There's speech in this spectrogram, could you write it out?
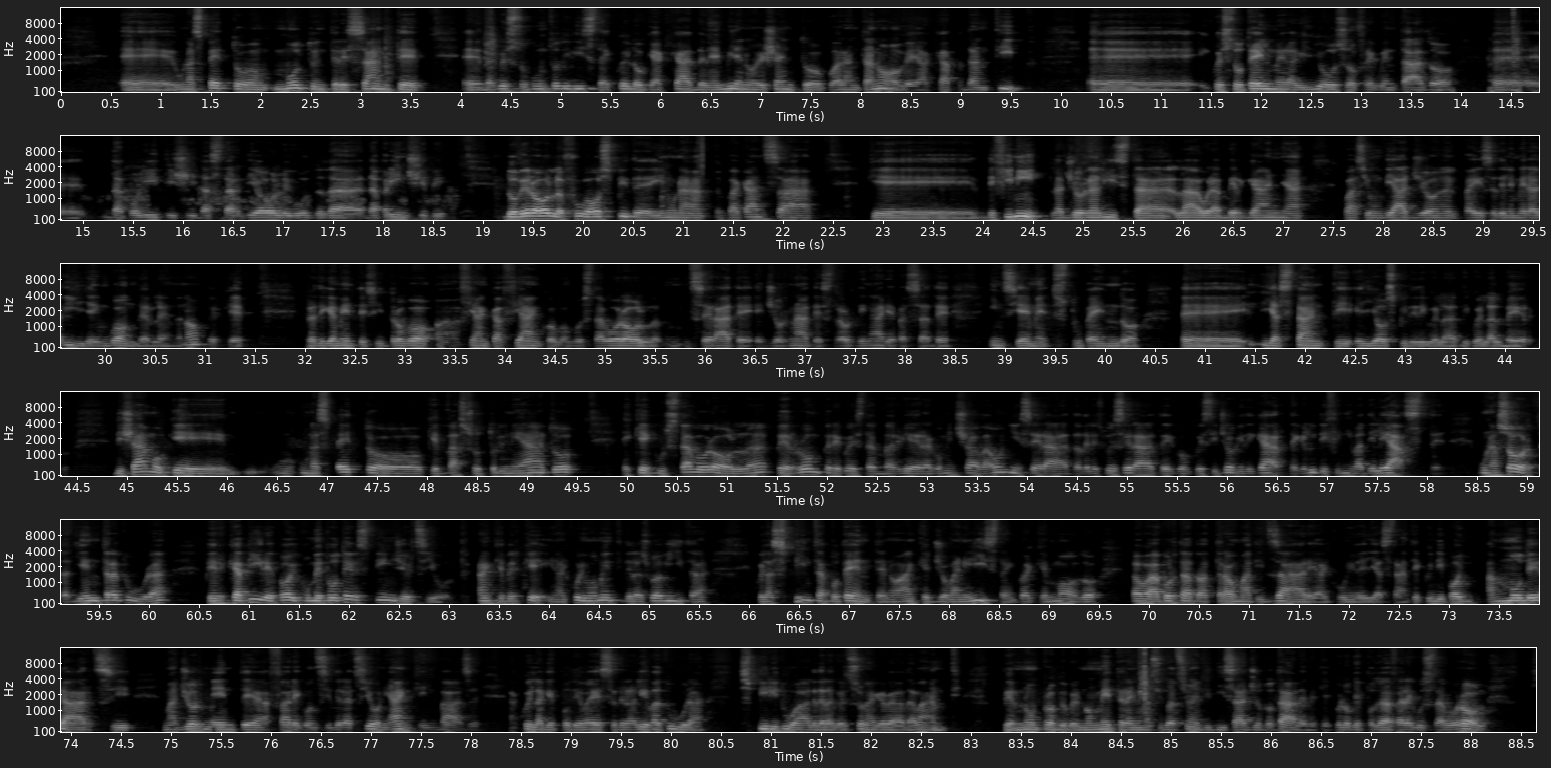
Eh, un aspetto molto interessante eh, da questo punto di vista è quello che accadde nel 1949 a Cap d'Antibes, eh, in questo hotel meraviglioso frequentato eh, da politici, da star di Hollywood, da, da principi, dove Roll fu ospite in una vacanza che definì la giornalista Laura Bergagna quasi un viaggio nel paese delle meraviglie, in Wonderland, no? Perché praticamente si trovò uh, fianco a fianco con Gustavo Roll serate e giornate straordinarie passate insieme, stupendo eh, gli astanti e gli ospiti di, quella, di quell'albergo. Diciamo che un aspetto che va sottolineato è che Gustavo Roll, per rompere questa barriera, cominciava ogni serata delle sue serate con questi giochi di carte che lui definiva delle aste, una sorta di entratura per capire poi come poter spingersi oltre, anche perché in alcuni momenti della sua vita quella spinta potente, no, anche giovanilista in qualche modo, lo aveva portato a traumatizzare alcuni degli astanti e quindi poi a moderarsi maggiormente, a fare considerazioni anche in base a quella che poteva essere la levatura spirituale della persona che aveva davanti, per non, proprio per non mettere in una situazione di disagio totale, perché quello che poteva fare Gustavo Roll,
